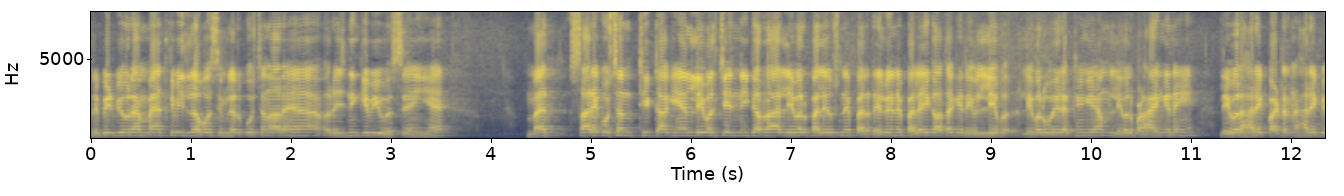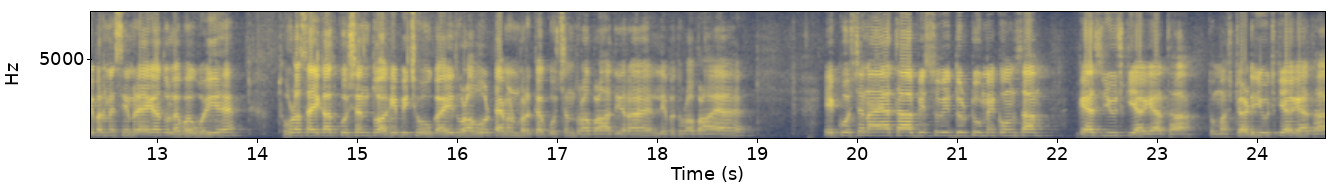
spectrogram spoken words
रिपीट भी हो रहे हैं मैथ के भी लगभग सिमिलर क्वेश्चन आ रहे हैं रीजनिंग के भी वैसे ही हैं। मैथ सारे क्वेश्चन ठीक ठाक ही हैं लेवल चेंज नहीं कर रहा है लेवल पहले उसने, पहले रेलवे ने पहले ही कहा था कि लेवल लेवल वही रखेंगे हम लेवल बढ़ाएँगे नहीं लेवल हर एक पैटर्न हर एक पेपर में सेम रहेगा तो लगभग वही है। थोड़ा सा एक आध क्वेश्चन तो आगे पीछे होगा ही, थोड़ा बहुत टाइम एंड वर्क का क्वेश्चन थोड़ा बढ़ा दे रहा है लेवल थोड़ा बढ़ाया है। एक क्वेश्चन आया था विश्व विद्युत टू में कौन सा गैस यूज़ किया गया था? तो मस्टर्ड यूज़ किया गया था।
